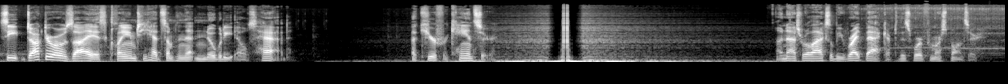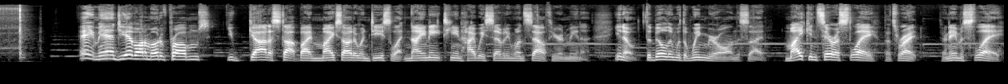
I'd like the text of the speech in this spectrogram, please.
See, Dr. Ozias claimed he had something that nobody else had a cure for cancer. Unnatural Acts will be right back after this word from our sponsor. Hey man, do you have automotive problems? You gotta stop by Mike's Auto and Diesel at 918 Highway 71 South here in Mena. You know, the building with the wing mural on the side. Mike and Sarah Slay, that's right, their name is Slay.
